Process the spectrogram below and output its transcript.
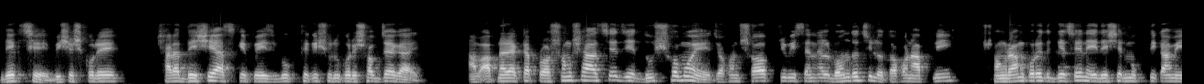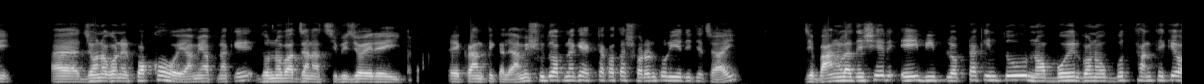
দেখছে। বিশেষ করে সারা দেশে আজকে ফেসবুক থেকে শুরু করে সব জায়গায় আপনার একটা প্রশংসা আছে যে দুঃসময়ে যখন সব টিভি চ্যানেল বন্ধ ছিল, তখন আপনি সংগ্রাম করে গেছেন এই দেশের মুক্তিকামী জনগণের পক্ষ হয়ে। আমি আপনাকে ধন্যবাদ জানাচ্ছি বিজয়ের এই ক্রান্তিকালে। আমি শুধু আপনাকে একটা কথা স্মরণ করিয়ে দিতে চাই যে বাংলাদেশের এই বিপ্লবটা কিন্তু নব্বইয়ের গণ অভ্যুত্থান থেকেও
